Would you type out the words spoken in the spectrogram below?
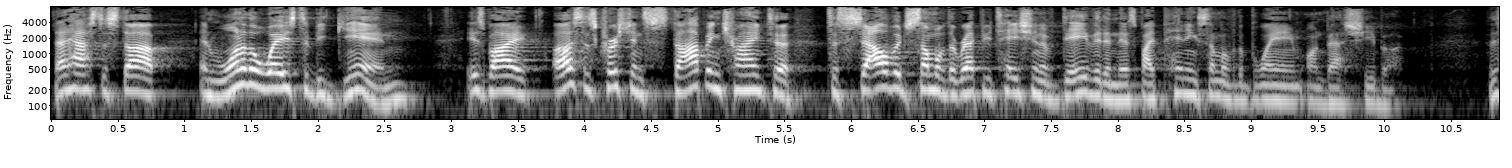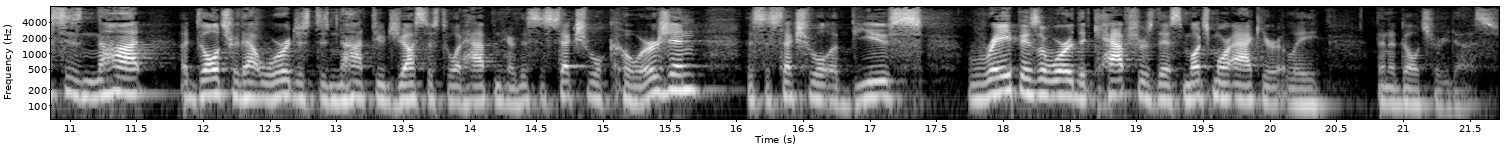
That has to stop. And one of the ways to begin is by us as Christians stopping trying to, to salvage some of the reputation of David in this by pinning some of the blame on Bathsheba. This is not adultery. That word just does not do justice to what happened here. This is sexual coercion. This is sexual abuse. Rape is a word that captures this much more accurately than adultery does.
